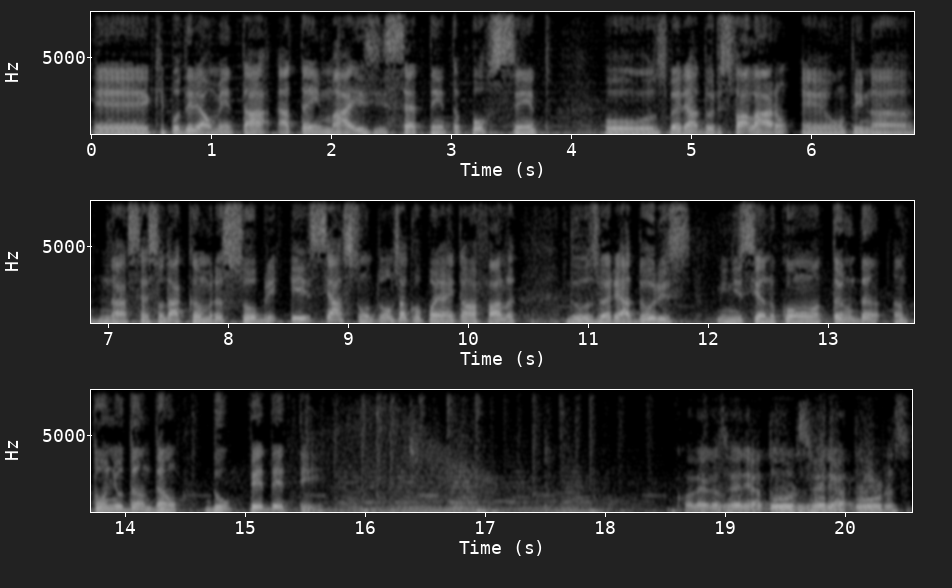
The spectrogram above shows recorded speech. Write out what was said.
é, que poderia aumentar até em mais de 70%. Os vereadores falaram é, ontem na, na sessão da Câmara sobre esse assunto. Vamos acompanhar então a fala dos vereadores, iniciando com Antônio Dandão, do PDT. Colegas vereadores, vereadoras,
